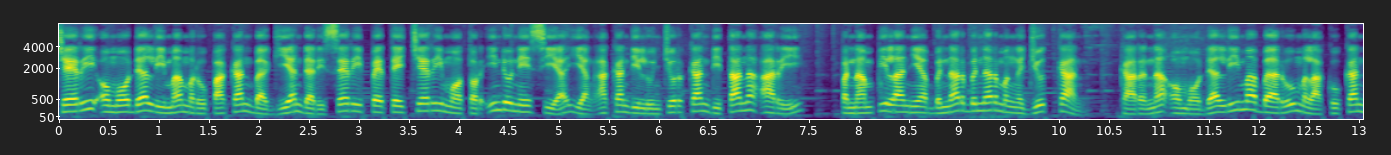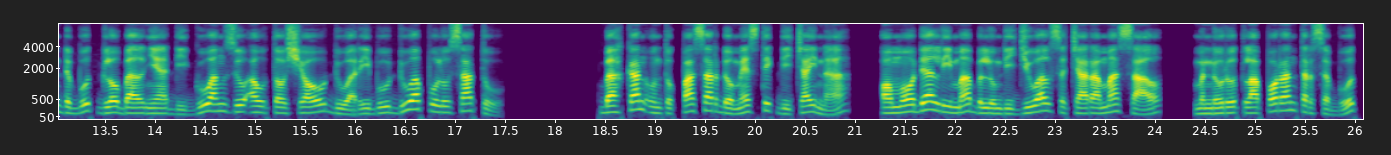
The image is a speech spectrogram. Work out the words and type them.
Chery Omoda 5 merupakan bagian dari seri PT Chery Motor Indonesia yang akan diluncurkan di Tanah Ari, Penampilannya benar-benar mengejutkan, karena Omoda 5 baru melakukan debut globalnya di Guangzhou Auto Show 2021. Bahkan untuk pasar domestik di China, Omoda 5 belum dijual secara massal, menurut laporan tersebut,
